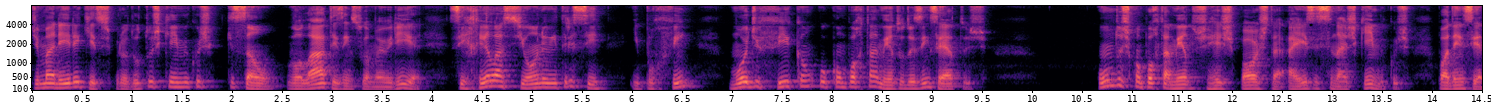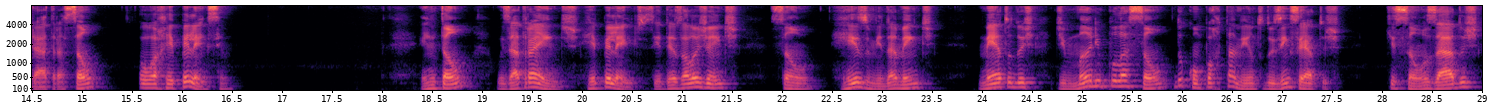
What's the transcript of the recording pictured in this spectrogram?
de maneira que esses produtos químicos, que são voláteis em sua maioria, se relacionam entre si e, por fim, modificam o comportamento dos insetos. Um dos comportamentos resposta a esses sinais químicos podem ser a atração ou a repelência. Então, os atraentes, repelentes e desalojantes são, resumidamente, métodos de manipulação do comportamento dos insetos, que são usados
